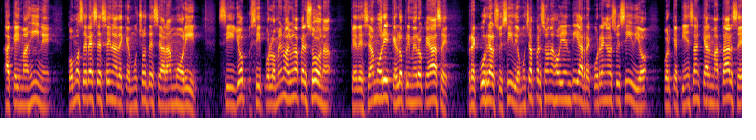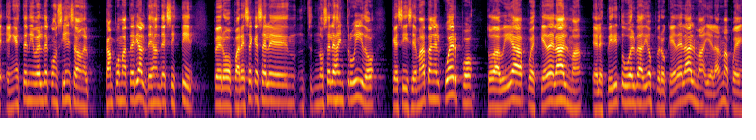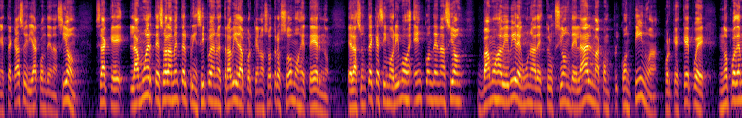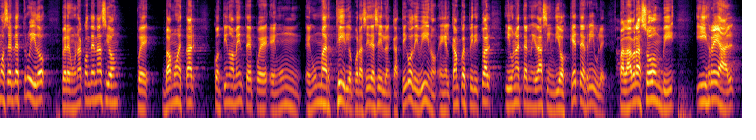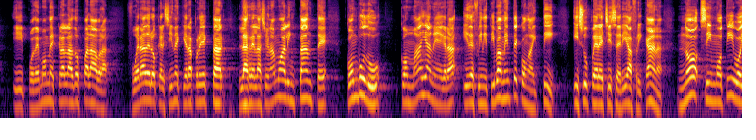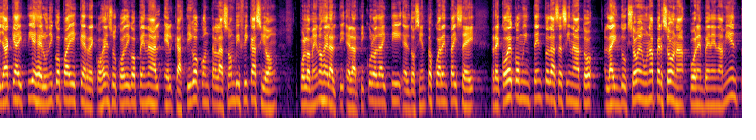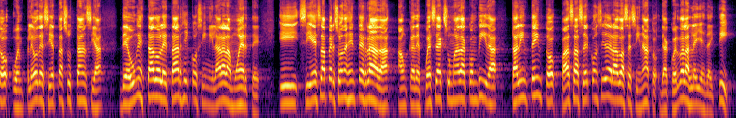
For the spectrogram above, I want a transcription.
a que imagine cómo será esa escena de que muchos desearán morir. Si yo, si por lo menos hay una persona que desea morir, ¿qué es lo primero que hace? Recurre al suicidio. Muchas personas hoy en día recurren al suicidio porque piensan que al matarse en este nivel de conciencia o en el campo material dejan de existir, pero parece que se le, no se les ha instruido que si se matan el cuerpo, todavía pues queda el alma, el espíritu vuelve a Dios, pero queda el alma y el alma pues en este caso iría a condenación. O sea que la muerte es solamente el principio de nuestra vida porque nosotros somos eternos. El asunto es que si morimos en condenación, vamos a vivir en una destrucción del alma continua, porque es que pues no podemos ser destruidos, pero en una condenación pues vamos a estar continuamente pues en un, en un martirio, por así decirlo, en castigo divino, en el campo espiritual y una eternidad sin Dios. Qué terrible. palabra zombie y real, y podemos mezclar las dos palabras fuera de lo que el cine quiera proyectar, las relacionamos al instante con vudú con magia negra y definitivamente con Haití y superhechicería africana. No sin motivo, ya que Haití es el único país que recoge en su código penal el castigo contra la zombificación, por lo menos el, el artículo de Haití, el 246, recoge como intento de asesinato la inducción en una persona por envenenamiento o empleo de cierta sustancia de un estado letárgico similar a la muerte y si esa persona es enterrada, aunque después sea exhumada con vida, tal intento pasa a ser considerado asesinato, de acuerdo a las leyes de Haití.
